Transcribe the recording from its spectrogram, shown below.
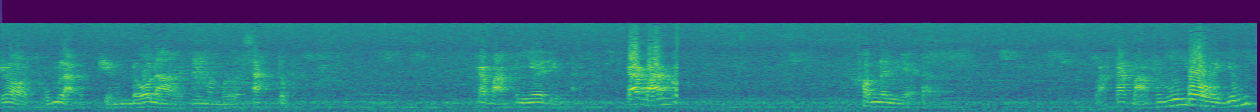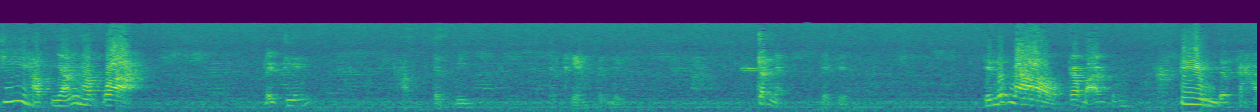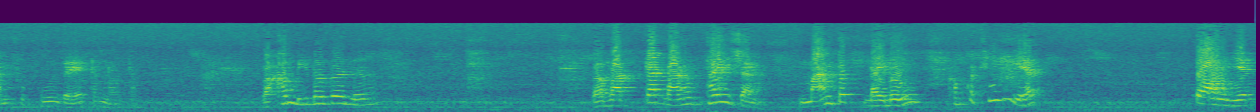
rồi cũng là một chuyện đổ đời nhưng mà mở sắc tục. Các bạn phải nhớ điều này. Các bạn không nên nhớ đời và các bạn phải vun bồi dũng chí học nhẫn học hòa để tiến học từ bi thực hiện từ bi. Chấp nhận cái chuyện thì lúc nào các bạn cũng tìm được cái hạnh phúc vui vẻ trong nội tâm. Và không bị bơ vơ nữa. Và, và các bạn thấy rằng mãn túc đầy đủ không có thiếu gì hết. Toàn diện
